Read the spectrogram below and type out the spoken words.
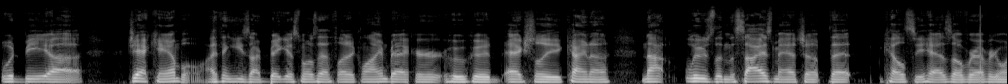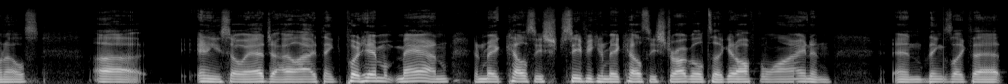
would be uh Jack Campbell. I think he's our biggest, most athletic linebacker who could actually kind of not lose in the size matchup that Kelce has over everyone else. Uh, and he's so agile. I think put him man and make Kelce see if he can make Kelce struggle to get off the line and and things like that.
